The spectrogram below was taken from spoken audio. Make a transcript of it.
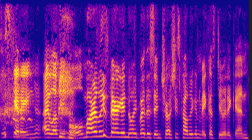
Just kidding. I love you both. Marley's very annoyed by this intro. She's probably going to make us do it again.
